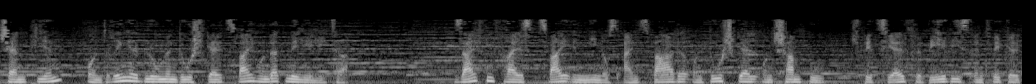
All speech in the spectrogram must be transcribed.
Champion und Ringelblumen-Duschgel 200 ml. Seifenfreies 2 in minus 1 Bade- und Duschgel und Shampoo, speziell für Babys entwickelt,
